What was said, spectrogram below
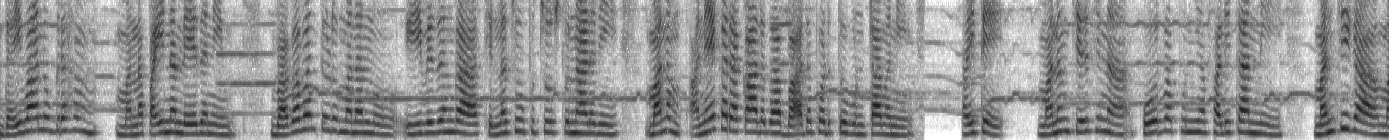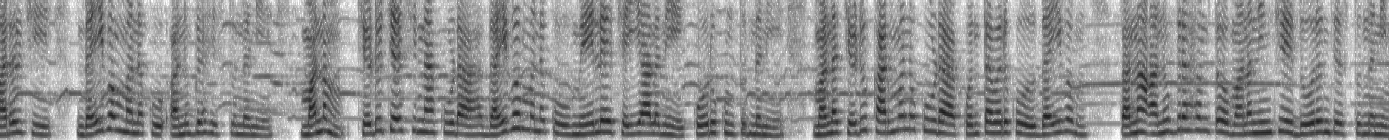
దైవానుగ్రహం మన పైన లేదని. భగవంతుడు మనల్ని ఈ విధంగా చిన్నచూపు చూస్తున్నాడని మనం అనేక రకాలుగా బాధపడుతూ ఉంటామని. అయితే మనం చేసిన పూర్వపుణ్య ఫలితాన్ని మంచిగా మరల్చి దైవం మనకు అనుగ్రహిస్తుందని మనం చెడు చేసినా కూడా దైవం మనకు మేలే చెయ్యాలని కోరుకుంటుందని మన చెడు కర్మను కూడా కొంతవరకు దైవం తన అనుగ్రహంతో మన నుంచి దూరం చేస్తుందని.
